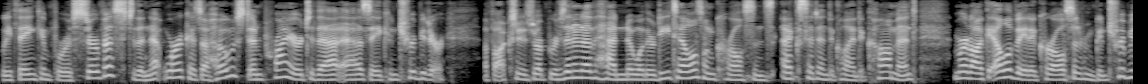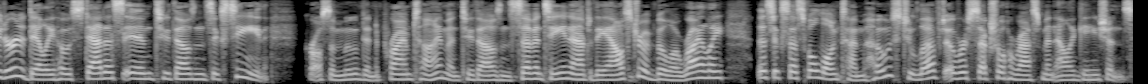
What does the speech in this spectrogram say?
We thank him for his service to the network as a host and prior to that as a contributor. A Fox News representative had no other details on Carlson's exit and declined to comment. Murdoch elevated Carlson from contributor to daily host status in 2016. Carlson moved into primetime in 2017 after the ouster of Bill O'Reilly, the successful longtime host who left over sexual harassment allegations.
